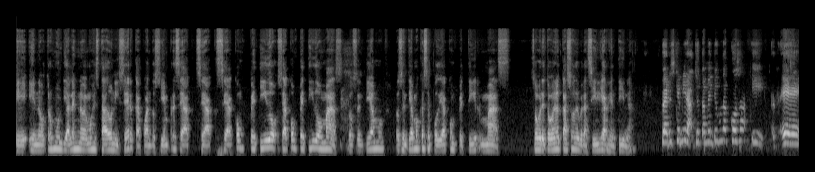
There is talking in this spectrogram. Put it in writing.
eh, en otros mundiales no hemos estado ni cerca, cuando siempre se ha, se ha, se ha competido, se ha competido más, lo sentíamos, lo sentíamos que se podía competir más, sobre todo en el caso de Brasil y Argentina. Pero es que mira, yo también digo una cosa y eh,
